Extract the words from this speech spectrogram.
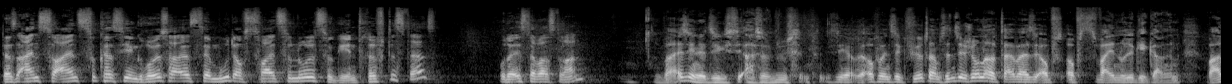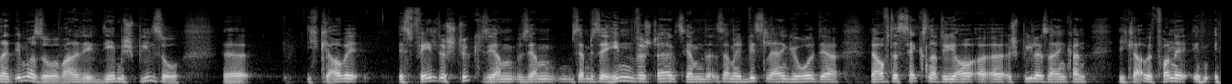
das 1 zu 1 zu kassieren, größer als der Mut, aufs 2 zu 0 zu gehen. Trifft es das? Oder ist da was dran? Weiß ich nicht. Also, auch wenn sie geführt haben, sind sie schon auch teilweise aufs, aufs 2-0 gegangen. War nicht immer so, war nicht in jedem Spiel so. Äh, ich glaube, es fehlt ein Stück. Sie haben, sie haben, sie haben ein bisschen hinten verstärkt. Sie haben, sie haben mit Witzel eingeholt, der, der auf der Sechs natürlich auch äh, Spieler sein kann. Ich glaube, vorne im, im,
